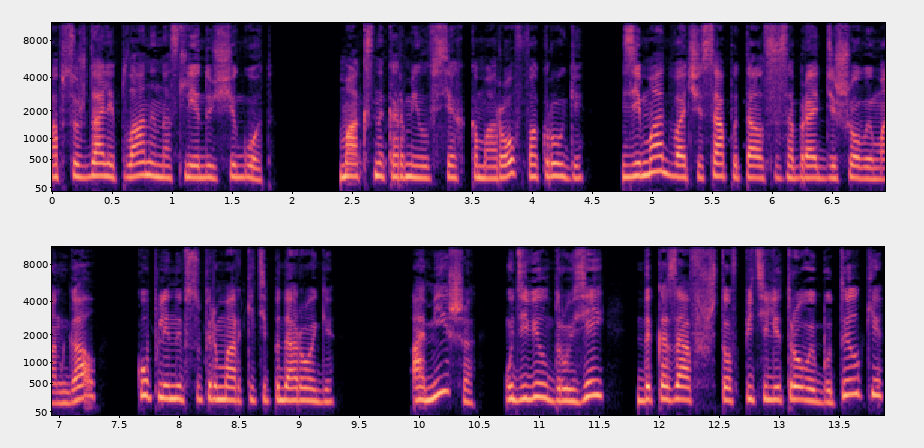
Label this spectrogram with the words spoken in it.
обсуждали планы на следующий год. Макс накормил всех комаров в округе, Зима два часа пытался собрать дешевый мангал, купленный в супермаркете по дороге. А Миша удивил друзей, доказав, что в пятилитровой бутылке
